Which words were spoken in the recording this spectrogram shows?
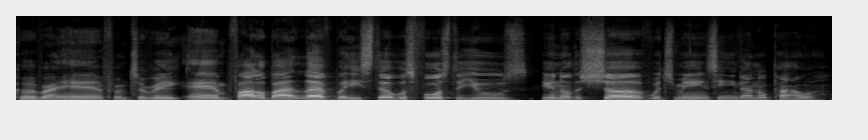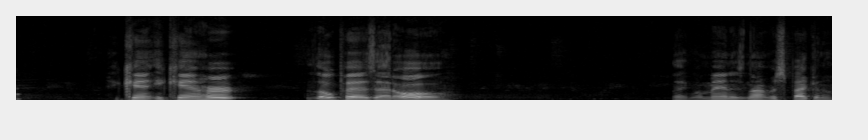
Good right hand from Tariq, and followed by a left, but he still was forced to use, you know, the shove, which means he ain't got no power. He can't he can't hurt Lopez at all. Like my man is not respecting him.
